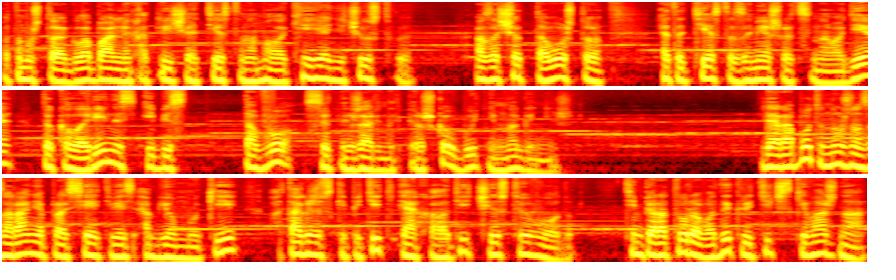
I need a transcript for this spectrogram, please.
потому что глобальных отличий от теста на молоке я не чувствую. А за счет того, что это тесто замешивается на воде, то калорийность и без того сытных жареных пирожков будет немного ниже. Для работы нужно заранее просеять весь объем муки, а также вскипятить и охладить чистую воду. Температура воды критически важна.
